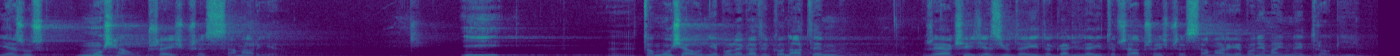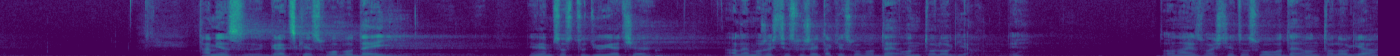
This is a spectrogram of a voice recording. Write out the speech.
Jezus musiał przejść przez Samarię. I e, to musiał nie polega tylko na tym, że jak się idzie z Judei do Galilei, to trzeba przejść przez Samarię, bo nie ma innej drogi. Tam jest greckie słowo dei. Nie wiem, co studiujecie, ale możecie słyszeć takie słowo deontologia. Nie? To ona jest właśnie to słowo deontologia,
